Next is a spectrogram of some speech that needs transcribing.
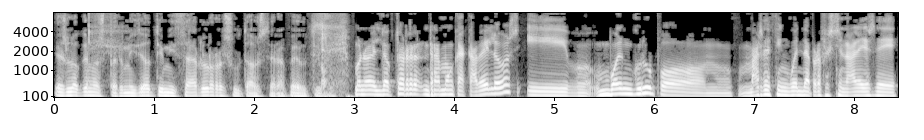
es lo que nos permite optimizar los resultados terapéuticos. Bueno, el doctor Ramón Cacabelos y un buen grupo, más de 50 profesionales de,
